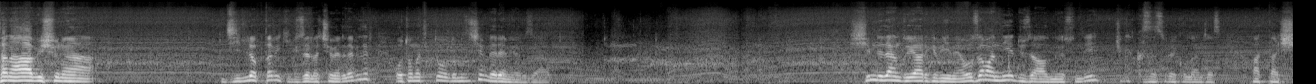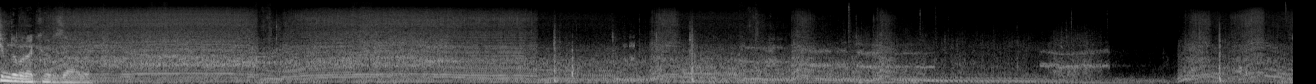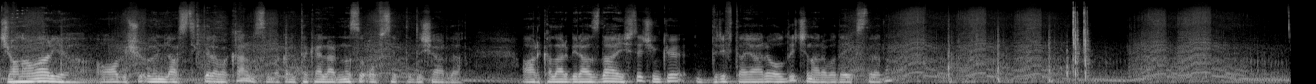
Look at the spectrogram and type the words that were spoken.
Baksana abi şuna. Cillop tabii ki güzel açı verilebilir. Otomatikte olduğumuz için veremiyoruz abi. Şimdiden duyar gibiyim. O zaman niye düze almıyorsun diye. Çünkü kısa süre kullanacağız. Hatta şimdi bırakıyoruz abi. Canavar ya. Abi şu ön lastiklere bakar mısın? Bak ön tekerler nasıl offsetti dışarıda. Arkalar biraz daha işte çünkü drift ayarı olduğu için arabada ekstradan.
